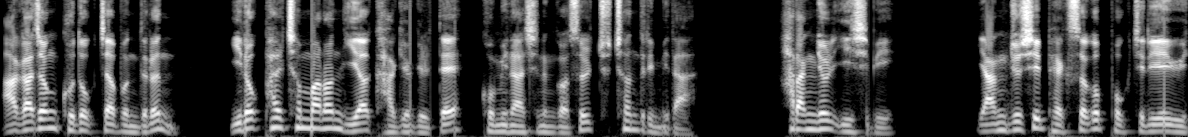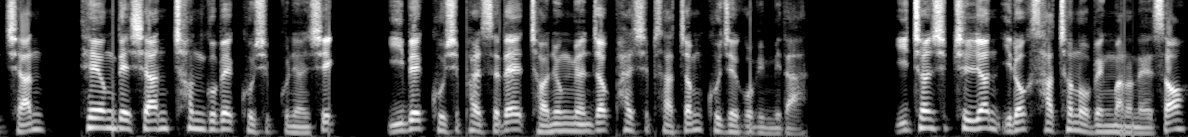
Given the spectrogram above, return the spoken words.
아가정 구독자분들은 1억 8천만 원 이하 가격일 때 고민하시는 것을 추천드립니다. 하락률 22. 양주시 백서급 복지리에 위치한 태영대시안 1999년식 298세대 전용 면적 84.9제곱입니다. 2017년 1억 4,500만 원에서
